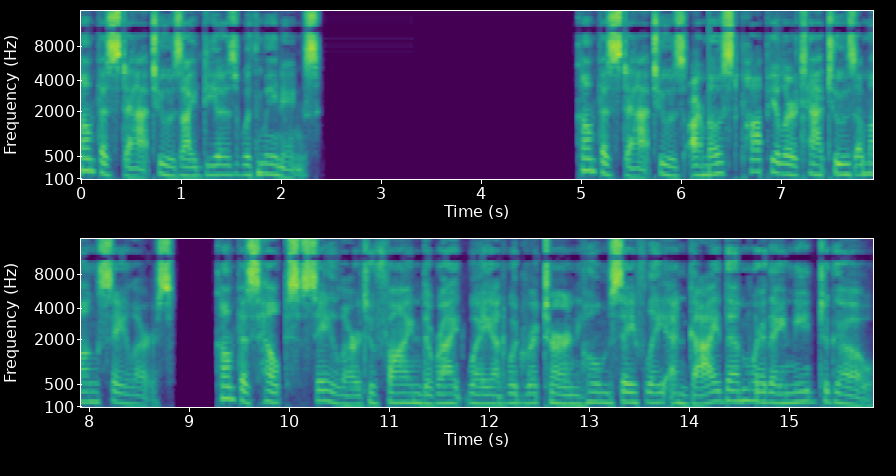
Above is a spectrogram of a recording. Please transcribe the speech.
Compass tattoos ideas with meanings. Compass tattoos are most popular tattoos among sailors. Compass helps sailor to find the right way and would return home safely and guide them where they need to go.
